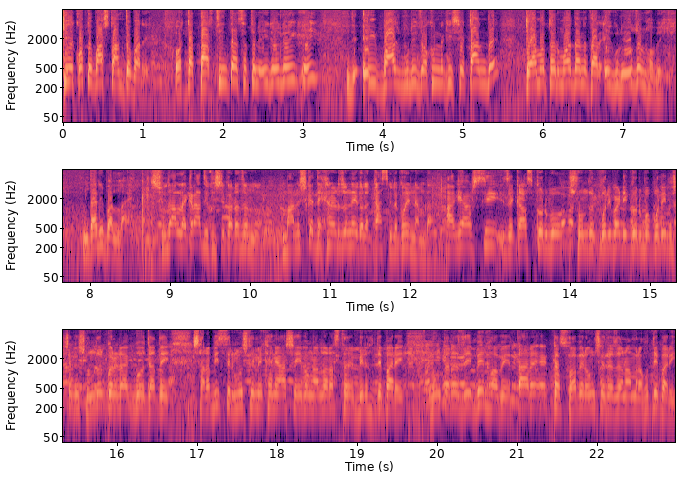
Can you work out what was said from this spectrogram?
কে কত বাস টানতে পারে? অর্থাৎ তার চিন্তা চেতনা এই রইল এই যে এই বাসগুলি যখন নাকি সে টানবে কেমতের ময়দানে তার এইগুলি ওজন হবে দাড়ি পাল্লায় শুধু আল্লাহকে রাজি খুশি করার জন্য মানুষকে দেখানোর জন্য এগুলো কাজগুলো করি না আমরা। আগে আসছি যে কাজ করব সুন্দর পরিপাটি করব পরিবেশটাকে সুন্দর করে রাখব যাতে সারা বিশ্বের মুসলিম এখানে আসে এবং আল্লাহ রাস্তায় বের হতে পারে এবং তারা যে বের হবে তার একটা সবের অংশীদার যেন আমরা হতে পারি।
